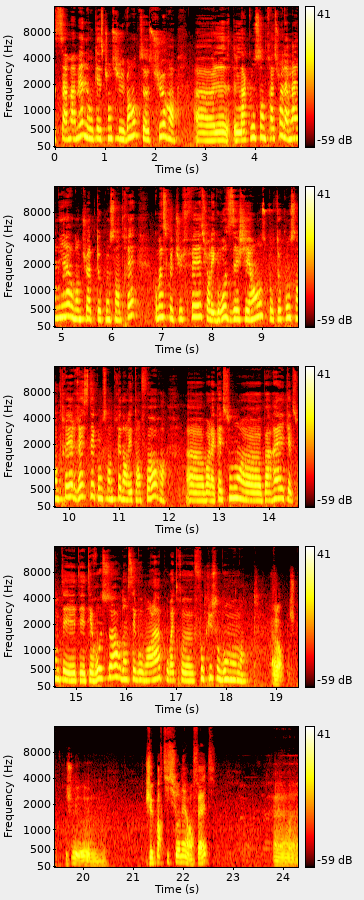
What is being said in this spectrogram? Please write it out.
Ça m'amène aux questions suivantes sur euh, la concentration et la manière dont tu as de te concentrer. Comment est-ce que tu fais sur les grosses échéances pour te concentrer, rester concentré dans les temps forts euh, Voilà, quels sont, euh, pareil, quels sont tes, tes, tes, ressorts dans ces moments-là pour être focus au bon moment? Alors, je, je, je vais partitionner en fait. Euh,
